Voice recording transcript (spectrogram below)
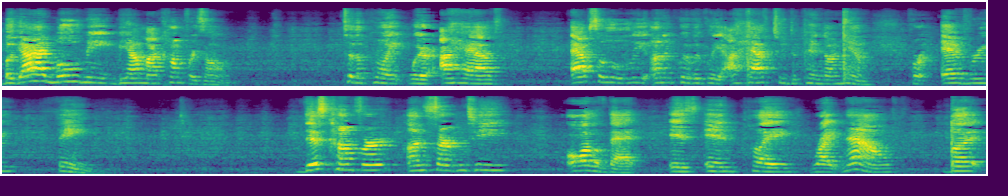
But God moved me beyond my comfort zone to the point where I have absolutely, unequivocally, I have to depend on Him for everything. Discomfort, uncertainty, all of that is in play right now, but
